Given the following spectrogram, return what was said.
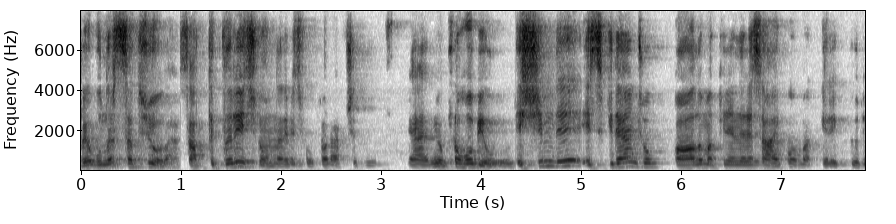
Ve bunları satıyorlar. Sattıkları için onlara biz fotoğrafçı diyoruz. Yani yoksa hobi olur. E şimdi eskiden çok pahalı makinelere sahip olmak gerekiyordu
